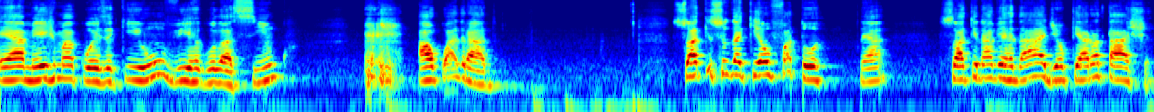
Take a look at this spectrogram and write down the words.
é a mesma coisa que 1,5 ao quadrado. Só que isso daqui é o fator, né? Só que, na verdade, eu quero a taxa.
